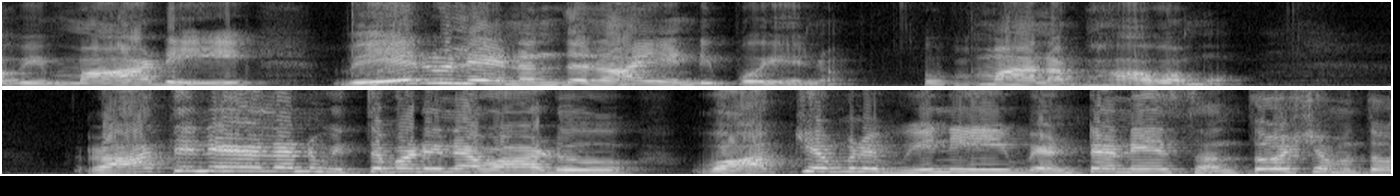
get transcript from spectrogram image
అవి మాడి వేరు లేనందున ఎండిపోయాను ఉపమాన భావము రాతి నేలను విత్తబడినవాడు వాక్యమును విని వెంటనే సంతోషంతో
